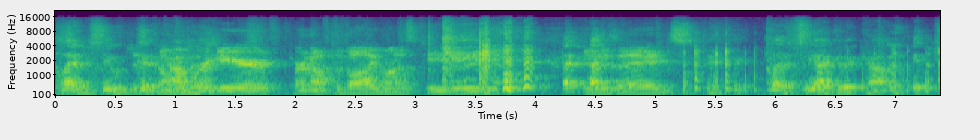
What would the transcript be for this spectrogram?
Glad to see we Just could come over accommodate. here, turn off the volume on his TV, eat his eggs. Glad to see I could accommodate.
